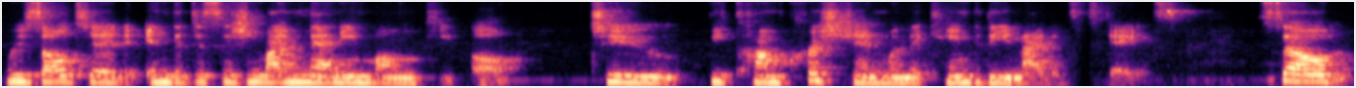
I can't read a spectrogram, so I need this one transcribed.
resulted in the decision by many Hmong people to become Christian when they came to the United States. So,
